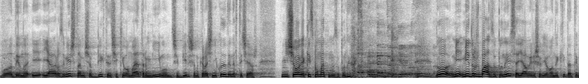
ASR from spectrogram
було дивно. І я розумію, що там, щоб бігти ще кілометр мінімум чи більше. Ну, коротше, нікуди ти не втечеш. Нічого, в якийсь момент ми зупинилися. Ну, мій, мій дружбан зупинився, я вирішив його не кидати.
